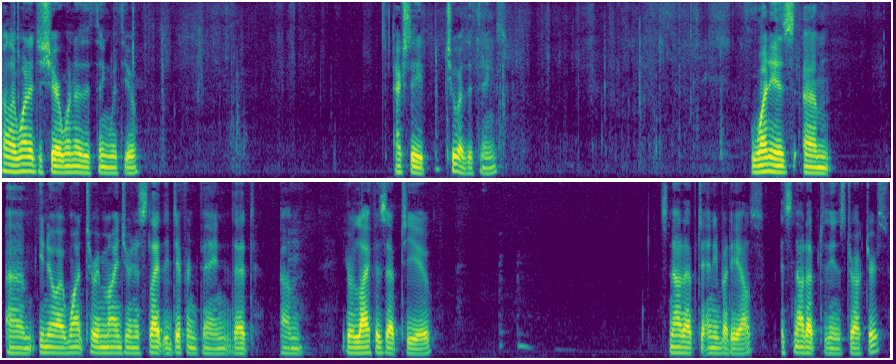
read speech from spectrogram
I wanted to share one other thing with you. Actually, two other things. One is, um, um, you know, I want to remind you in a slightly different vein that um, your life is up to you. It's not up to anybody else. It's not up to the instructors.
